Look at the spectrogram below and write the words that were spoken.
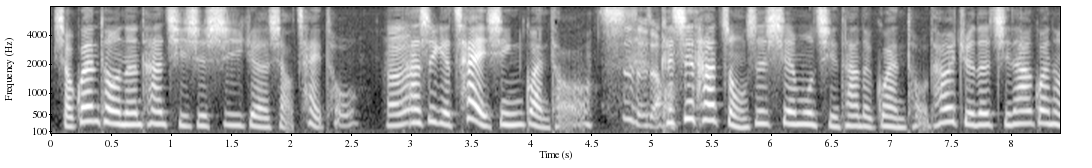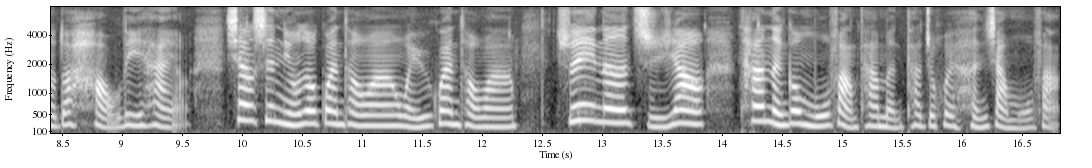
小罐头呢，它其实是一个小菜头，它是一个菜心罐头，是的。可是他总是羡慕其他的罐头，他会觉得其他罐头都好厉害哦，像是牛肉罐头啊、尾鱼罐头啊。所以呢，只要他能够模仿他们，他就会很想模仿。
